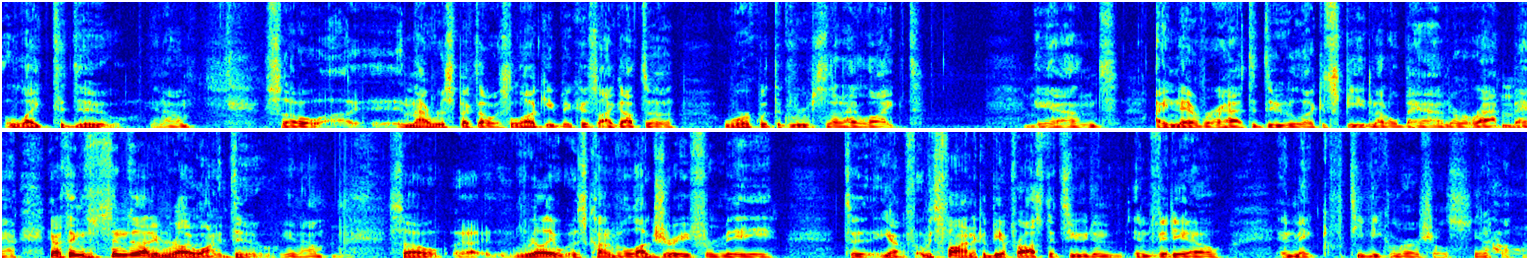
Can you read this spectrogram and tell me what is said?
to like to do, you know. So uh, in that respect, I was lucky because I got to work with the groups that I liked, mm. and I never had to do like a speed metal band or a rap mm. band, you know, things things that I didn't really want to do, you know. Mm. So uh, really, it was kind of a luxury for me to, you know, it was fine. I could be a prostitute in, in video and make TV commercials, you know.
